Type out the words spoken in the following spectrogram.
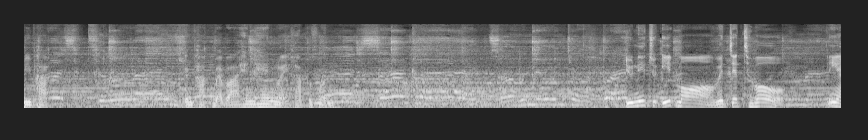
มีผัก เป็นผักแบบว่าแห้งๆหน่อยครับทุกคน you need to eat more vegetable นี่ไง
